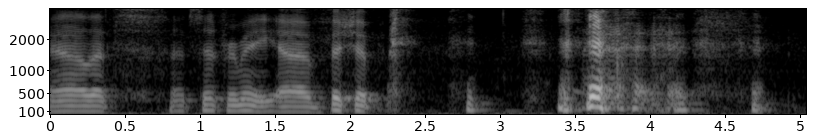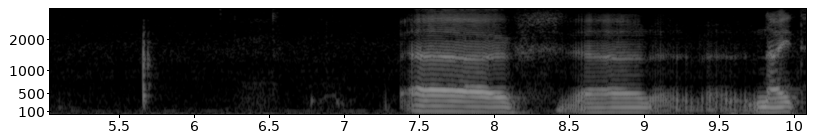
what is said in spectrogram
yeah, that's that's it for me. Uh, bishop, uh, uh, knight.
